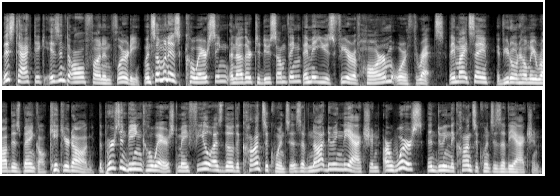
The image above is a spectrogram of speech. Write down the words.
This tactic isn't all fun and flirty. When someone is coercing another to do something, they may use fear of harm or threats. They might say, if you don't help me rob this bank, I'll kick your dog. The person being coerced may feel as though the consequences of not doing the action are worse than doing the consequences of the action.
